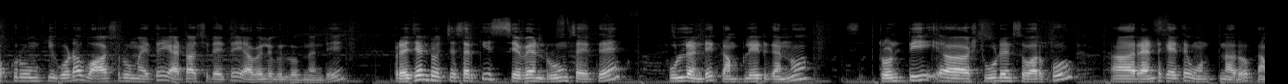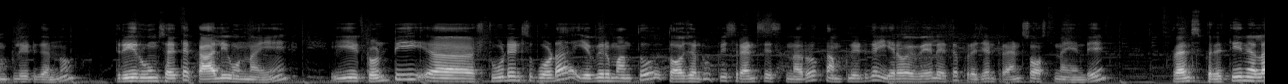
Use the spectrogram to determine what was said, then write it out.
ఒక్క రూమ్కి కూడా వాష్రూమ్ అయితే అటాచ్డ్ అయితే అవైలబుల్ ఉందండి. ప్రజెంట్ వచ్చేసరికి సెవెన్ రూమ్స్ అయితే ఫుల్ అండి కంప్లీట్గాను ట్వంటీ స్టూడెంట్స్ వరకు రెంట్కి అయితే ఉంటున్నారు కంప్లీట్గాను త్రీ రూమ్స్ అయితే ఖాళీ ఉన్నాయి. ఈ ట్వంటీ స్టూడెంట్స్ కూడా every month thousand rupees rents ఇస్తున్నారు. కంప్లీట్గా ఇరవై వేలు అయితే ప్రజెంట్ రెంట్స్ వస్తున్నాయండి. ఫ్రెండ్స్ ప్రతి నెల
